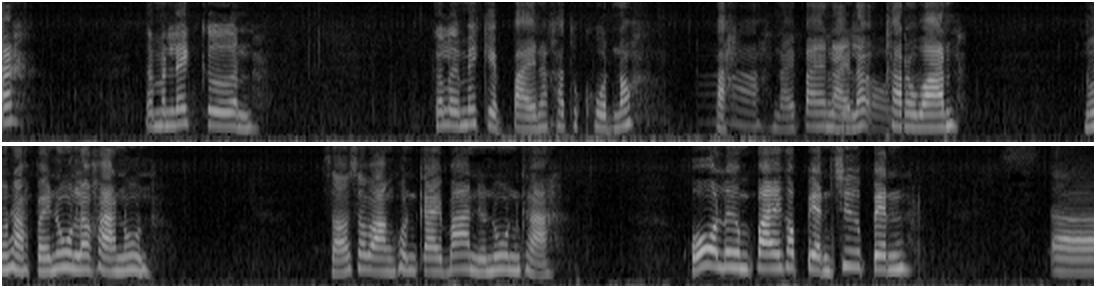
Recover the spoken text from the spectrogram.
นะ แต่มันเล็กเกิน ก็เลยไม่เก็บไปนะคะ ทุกคนเนาะไปไหนไปไหนแล้วคาราวานนู่นค่ะ ไปนู่นแล้วค่ะนู่นสาวสว่างคนไกลบ้านอยู่นู่นค่ะ โอ้ลืมไปเขาเปลี่ยนชื่อเป็นเอ่อ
